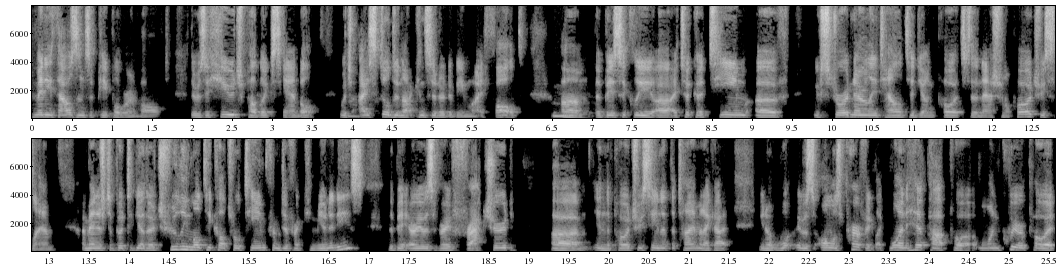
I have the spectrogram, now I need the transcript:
Many thousands of people were involved. There was a huge public scandal, which mm. I still do not consider to be my fault. Mm-hmm. Um, but basically, uh, I took a team of extraordinarily talented young poets to the National Poetry Slam. I managed to put together a truly multicultural team from different communities. The Bay Area was a very fractured um, in the poetry scene at the time, and I got, you know, it was almost perfect. Like one hip hop poet, one queer poet,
